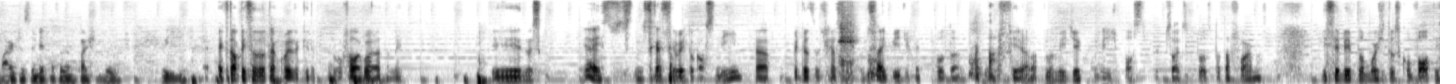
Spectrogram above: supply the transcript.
parte, o CB tá fazendo parte do, É que eu tava pensando em outra coisa que eu vou falar agora também. E não, es- é, isso, não esquece de se inscrever e tocar o sininho pra não perder as notificações quando sai vídeo, que é toda quarta-feira lá pelo meio-dia, quando a gente posta os episódios em todas as plataformas. E CB, pelo amor de Deus, com volta e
